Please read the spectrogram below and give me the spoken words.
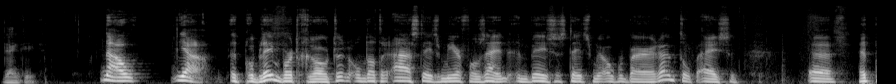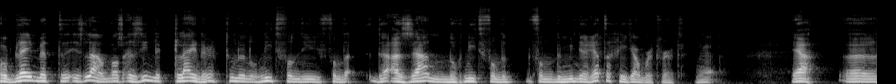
denk ik. Nou, ja, het probleem wordt groter omdat er A steeds meer van zijn en B ze steeds meer openbare ruimte opeisen. Eh het probleem met de islam was aanzienlijk kleiner toen er nog niet van, die, van de, de azaan nog niet van de, van de minaretten gejammerd werd. Ja. Ja, eh,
